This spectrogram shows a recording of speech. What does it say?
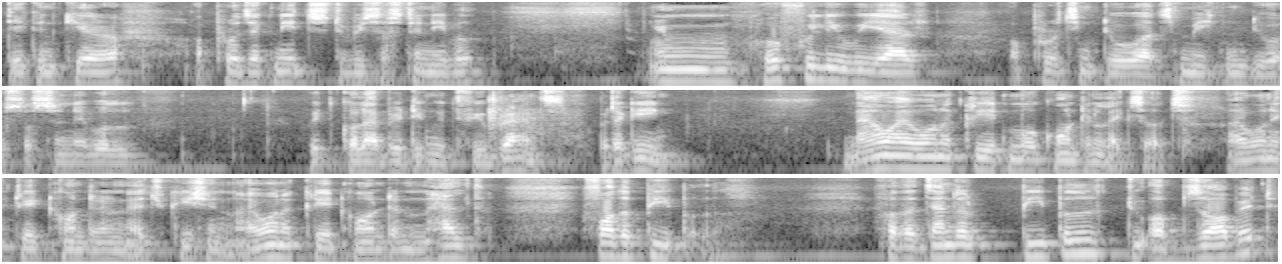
taken care of. A project needs to be sustainable. And hopefully we are approaching towards making duo sustainable with collaborating with few brands. But again now i want to create more content like such. I want to create content on education. I want to create content on health for the people for the general people to absorb it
